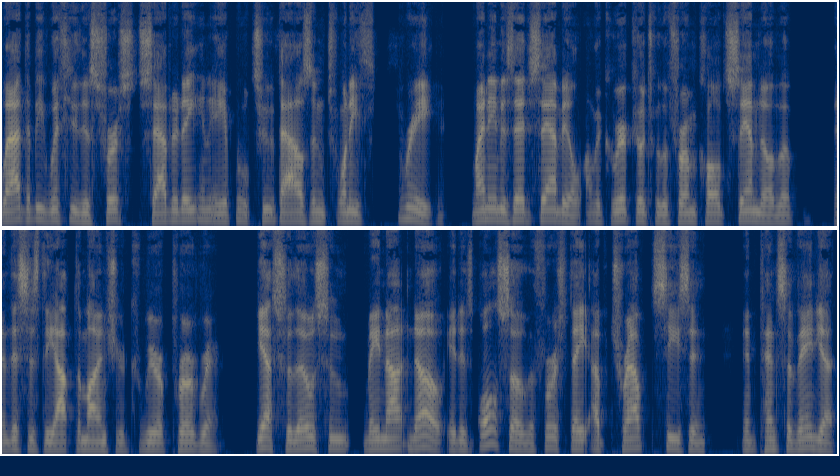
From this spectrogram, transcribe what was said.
Glad to be with you this first Saturday in April 2023. My name is Ed Samuel. I'm a career coach with a firm called Sam Nova, and this is the Optimize Your Career program. Yes, for those who may not know, it is also the first day of trout season in Pennsylvania,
